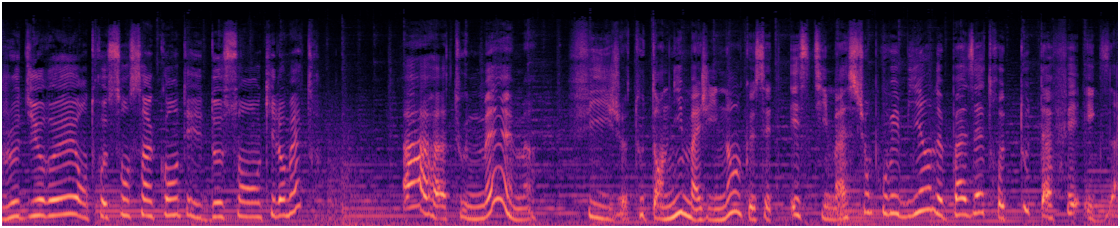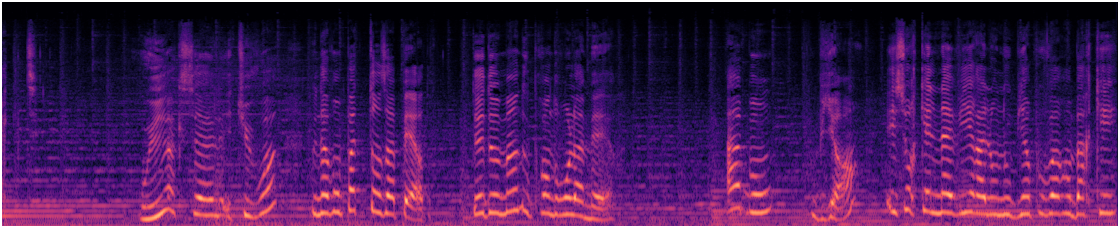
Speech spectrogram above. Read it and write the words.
Je dirais entre 150 et 200 km. Ah, tout de même fis-je, tout en imaginant que cette estimation pouvait bien ne pas être tout à fait exacte? Oui, Axel, et tu vois, nous n'avons pas de temps à perdre. Dès demain, nous prendrons la mer. Ah bon? Bien. Et sur quel navire allons-nous bien pouvoir embarquer?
